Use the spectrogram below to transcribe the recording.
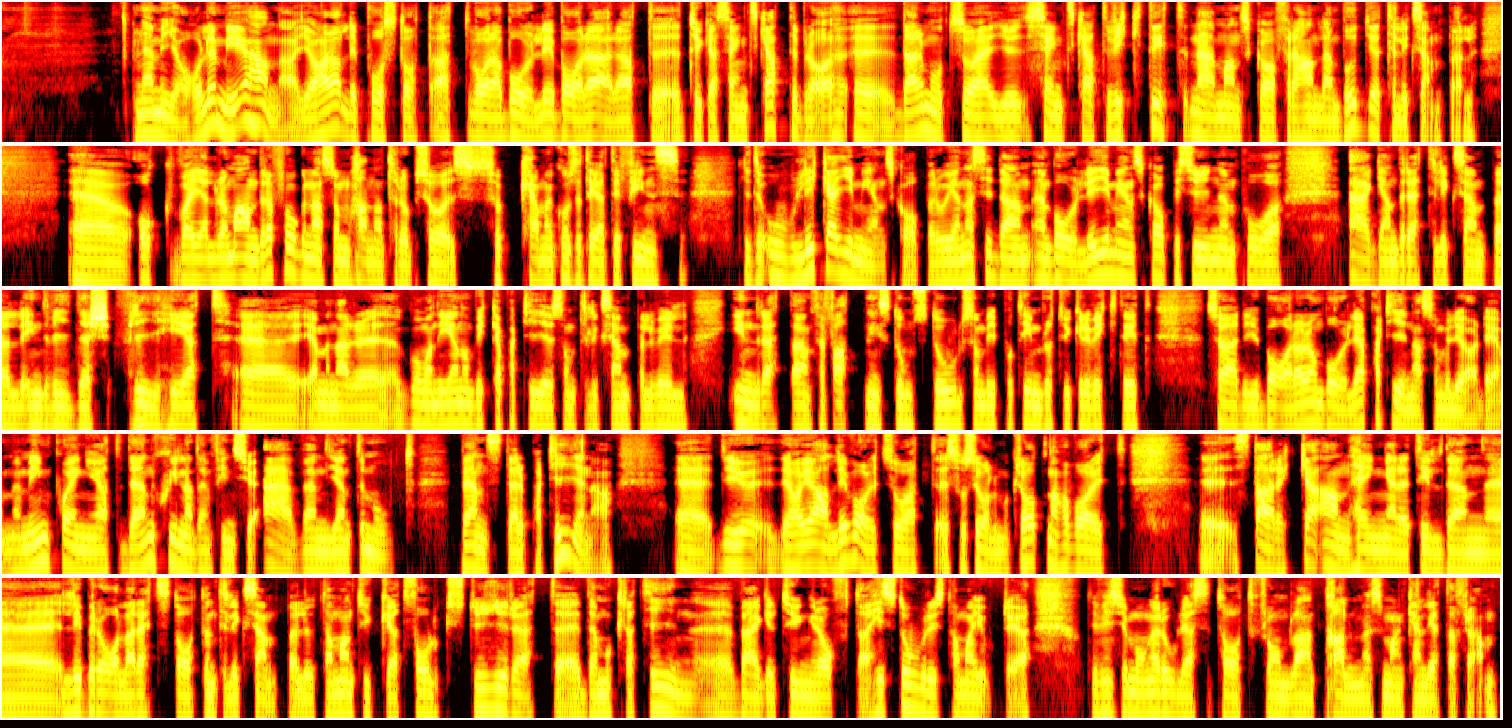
Nej, men jag håller med Hanna. Jag har aldrig påstått att vara borgerlig bara är att eh, tycka sänkt skatt är bra. Eh, däremot så är ju sänkt skatt viktigt när man ska förhandla en budget till exempel. Eh, och vad gäller de andra frågorna som Hanna tar upp så, så kan man konstatera att det finns lite olika gemenskaper. Å ena sidan en borgerlig gemenskap i synen på äganderätt till exempel, individers frihet. Eh, jag menar, går man igenom vilka partier som till exempel vill inrätta en författningsdomstol som vi på Timbro tycker är viktigt, så är det ju bara de borgerliga partierna som vill göra det. Men min poäng är att den skillnaden finns ju även gentemot vänsterpartierna. Eh, det, det, har ju aldrig varit så att eh, Socialdemokraterna har varit Eh, starka anhängare till den eh, liberala rättsstaten till exempel, utan man tycker att folkstyret, eh, demokratin väger tyngre ofta. Historiskt har man gjort det. Det finns ju många roliga citat från bland annat Palme som man kan leta fram.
